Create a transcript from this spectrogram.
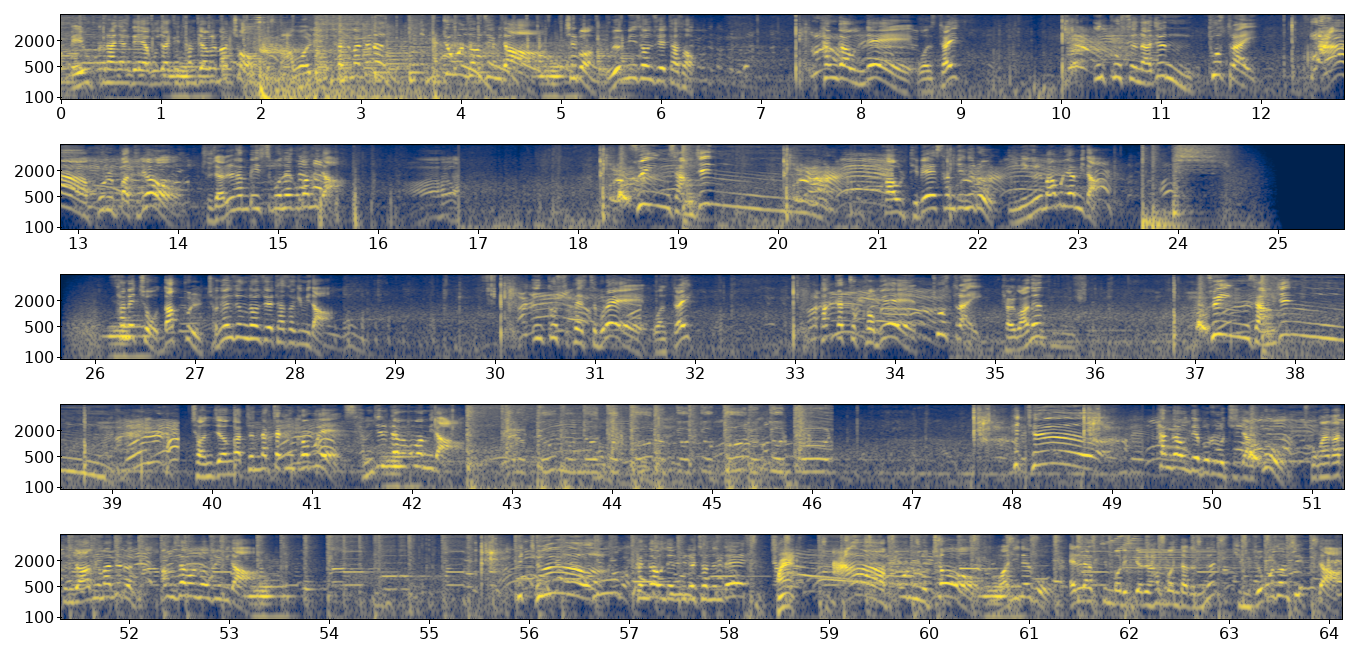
매우 큰 한양대 야구장의 탐장을 맞춰 마월리 타를 만드는 김종훈 선수입니다. 7번 오현민 선수의 타석. 한가운데 원스트라이크. 인코스 낮은 투스트라이크. 아 볼을 빠뜨려 주자를 한 베이스 보내고 맙니다. 스윙 삼진. 파울팁의 삼진으로 이닝을 마무리합니다. 3회 초 나풀 정현승 선수의 타석입니다 인코스 패스트볼의 원스트라이크 바깥쪽 커브의 투스트라이크. 결과는 스윙 삼진. 전지현 같은 낙작한 커브에 삼진을 당하고 맙니다. 히트! 한가운데 볼을 놓치지 않고 총알 같은 좌안을 만드는 황상원 선수입니다. 히트! 한가운데를 밀어쳤는데 아 볼을 놓쳐 원이 되고 엘라스틴 머릿결을 한 번 다듬는 김종호 선수입니다.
